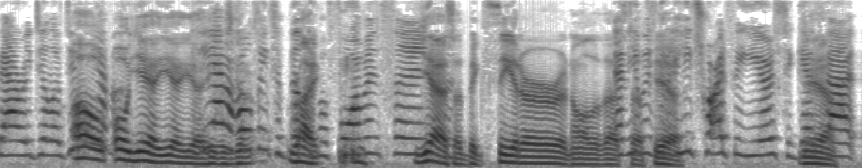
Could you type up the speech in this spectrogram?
Barry Diller. Didn't Oh, a- oh yeah, yeah, yeah. He, had a whole gonna- thing to build right. a performance thing. Yes, a big theater and all of that and he was yeah. he tried for years to get Yeah. that.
